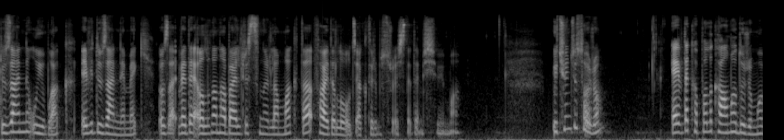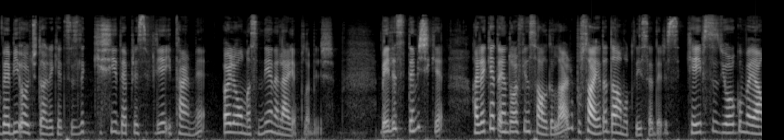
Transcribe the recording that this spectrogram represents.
Düzenli uyumak, evi düzenlemek ve de alınan haberleri sınırlamak da faydalı olacaktır bu süreçte demiş Hüma. Üçüncü sorum, Evde kapalı kalma durumu ve bir ölçüde hareketsizlik kişiyi depresifliğe iter mi? Öyle olmasın diye neler yapılabilir? Bellis demiş ki, hareket endorfin salgılar, bu sayede daha mutlu hissederiz. Keyifsiz, yorgun veya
